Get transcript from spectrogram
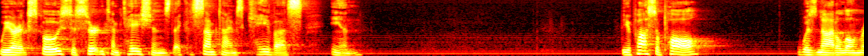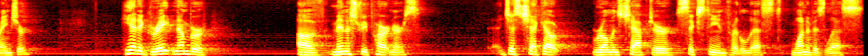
we are exposed to certain temptations that can sometimes cave us in. The Apostle Paul was not a Lone Ranger. He had a great number of ministry partners. Just check out Romans chapter 16 for the list, one of his lists.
